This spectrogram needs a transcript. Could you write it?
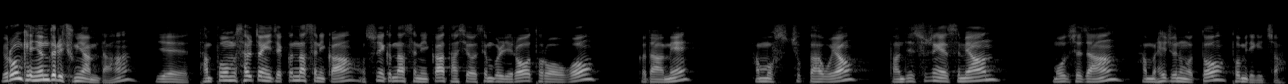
이런 개념들이 중요합니다. 예, 단품 설정이 이제 끝났으니까 수정이 끝났으니까 다시 어셈블리로 돌아오고 그 다음에 항목 수축도 하고요. 반드시 수정했으면 모두 저장 한번 해주는 것도 도움이 되겠죠.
